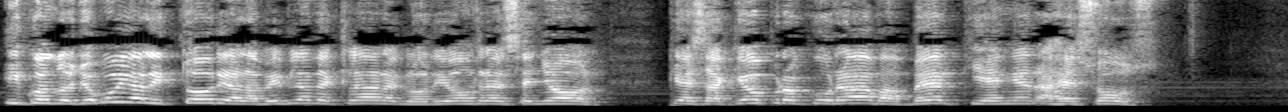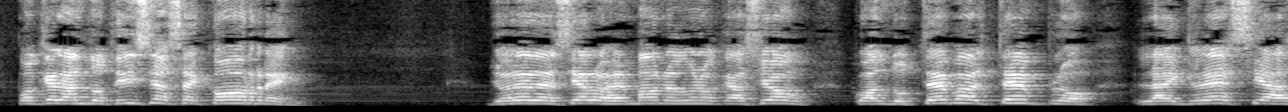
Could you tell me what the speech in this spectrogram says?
Y cuando yo voy a la historia, la Biblia declara, gloria honra al Señor, que Saqueo procuraba ver quién era Jesús. Porque las noticias se corren. Yo le decía a los hermanos en una ocasión, cuando usted va al templo, la iglesia,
